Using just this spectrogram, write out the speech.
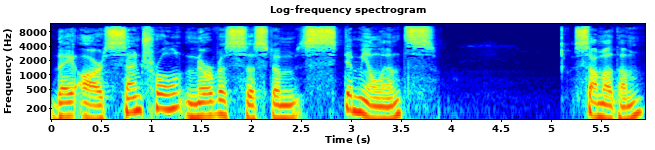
They are central nervous system stimulants, some of them.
